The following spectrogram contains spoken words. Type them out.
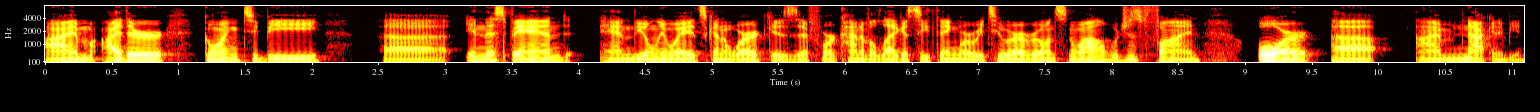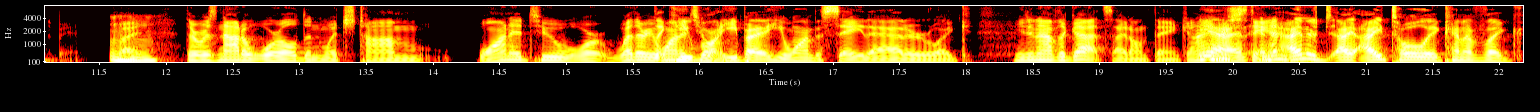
i'm either going to be uh in this band and the only way it's going to work is if we're kind of a legacy thing where we tour every once in a while which is fine or uh i'm not going to be in the band but Mhm. there was not a world in which Tom wanted to, or whether he like wanted he, to. wa- he probably- he wanted to say that or like he didn't have the guts. I don't think, and I yeah, and- understand. And, I, under- I I totally kind of like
